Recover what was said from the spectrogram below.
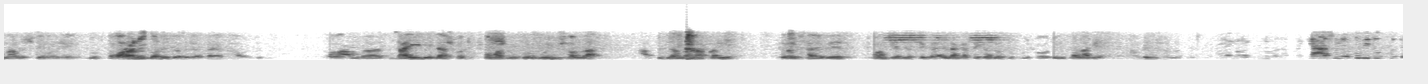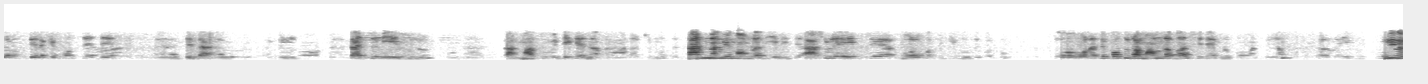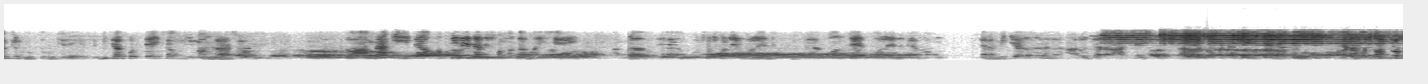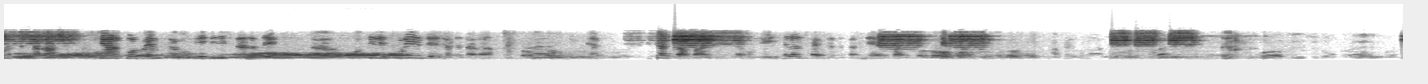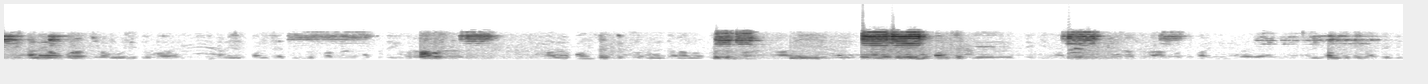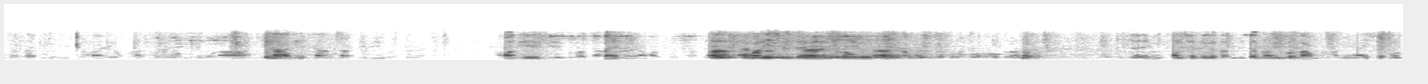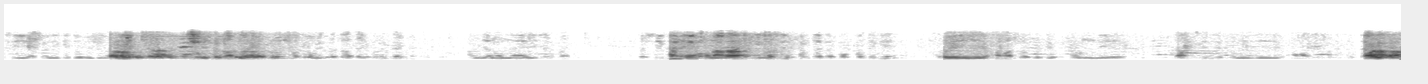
মানুষকে মানে। খাওয়ার জন্য। তো আমরা চাই এটা স- সমাধান করব ইনশাল্লাহ। আর যদি আমরা না পারি সাহেবের পঞ্চায়েতের থেকে এলাকা থেকে যতটুকু সহযোগিতা লাগে নামে মামলা কতটা মামলাবাজ সেটা আমরা প্রমাণ পেলাম। একজন ভুক্তভোগী হয়ে বিচার করতে উনি মামলা তো আমরা এইটা অচিরে যাতে সমাধান হয়, সেই আমরা প্রশাসনের বলেন পঞ্চায়েত বলেন এবং যারা মিডিয়া আরও যারা আছেন তারা ব্যাপারটা যারা তারা শেয়ার করবেন এবং এই জিনিসটা যাতে অচিরে ছড়িয়ে যায়, যাতে তারা বিচারটা পঞ্চায়েত সেখানে ওনারা কি করছে পঞ্চায়েতের পক্ষ থেকে ওই আমার শ্বশুরকে ফোন দিয়ে যাচ্ছে যে তুমি যে আমাদের সাথে একটু দেখা করো। সেখানে উপস্থিত ছিল আমার দাদু শাশুড়ি আমার ফুফি শাশুড়ি আমার চাচা শাশুড়ি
